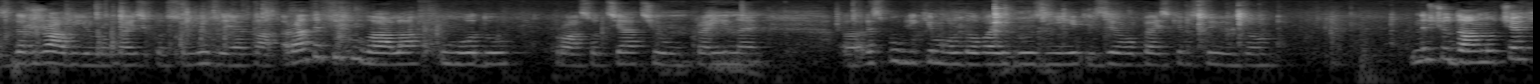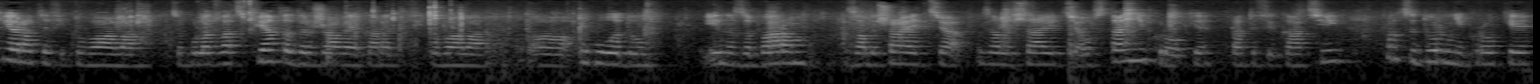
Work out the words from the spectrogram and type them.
з держав Європейського Союзу, яка ратифікувала угоду про асоціацію України, е, Республіки Молдова і Грузії з Європейським Союзом. Нещодавно Чехія ратифікувала, це була 25-та держава, яка ратифікувала е, угоду. І незабаром залишаються, залишаються останні кроки ратифікації, процедурні кроки,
